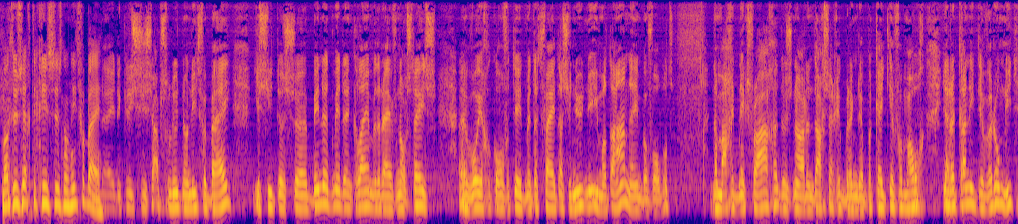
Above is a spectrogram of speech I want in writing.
Want u zegt de crisis is nog niet voorbij. Nee, de crisis is absoluut nog niet voorbij. Je ziet dus uh, binnen het midden- en kleinbedrijf nog steeds word je geconfronteerd met het feit als je nu iemand aanneemt bijvoorbeeld, dan mag ik niks vragen. Dus na een dag zeg ik breng dat pakketje van omhoog. Ja, dat kan niet. En waarom niet?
